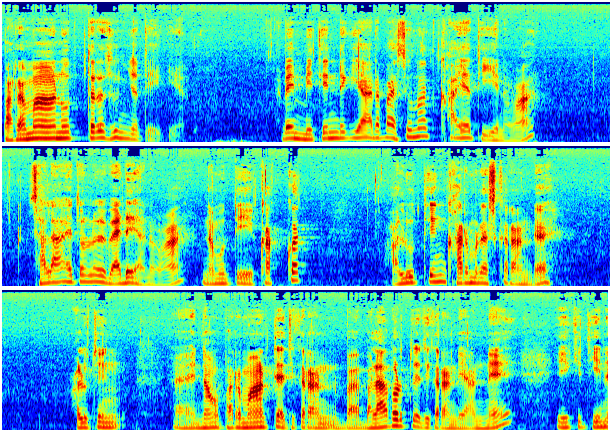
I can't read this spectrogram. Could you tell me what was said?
පරමානුත්තර ශුන්්‍යතේ කියන්නේ. හැබැයි මෙතෙන්ද ගියාට පස්සේ උනත් කය තියෙනවා. සලායතන වල වැඩ යනවා. නමුත් ඒ එකක්වත් අලුතෙන් කර්ම රැස්කරනද අලුතෙන් නව પરමාර්ථය ඇති කරන්න බලාපොරොත්තු ඇති කරන්න යන්නේ. ඒකේ තියෙන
